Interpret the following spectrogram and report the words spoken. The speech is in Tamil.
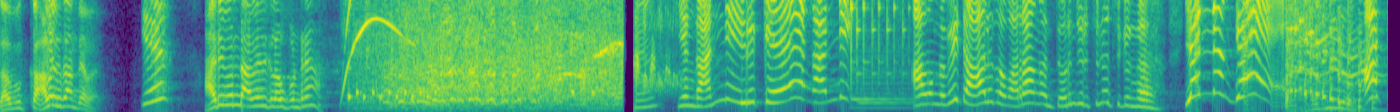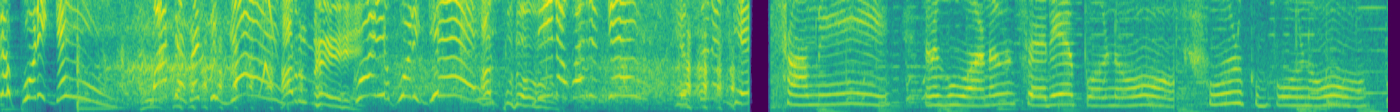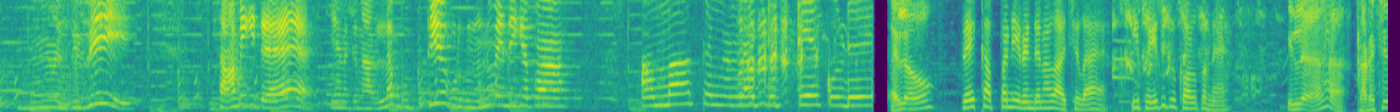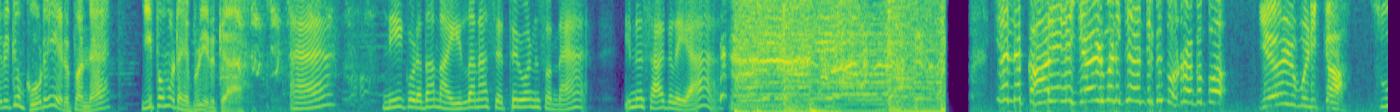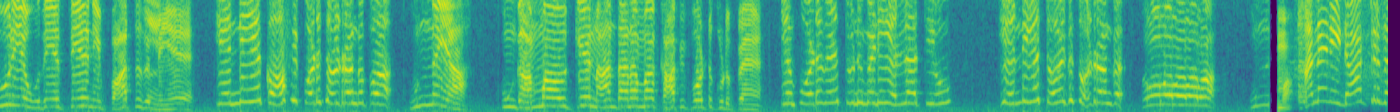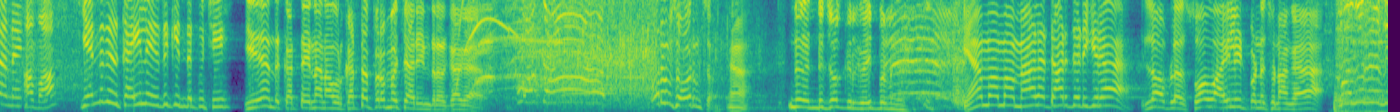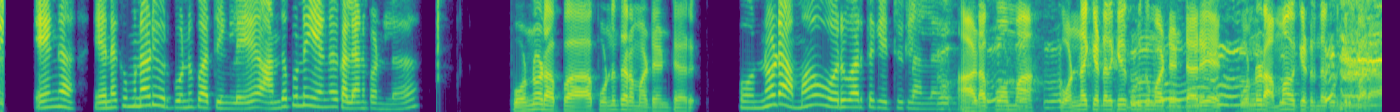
லவ்வுக்கு அழகு தான் தேவை. ஏன்? அறிவு வந்து அவ லவ் பண்றேன் எங்க அண்ணி இருக்கே எங்க அண்ணி. அவங்க வீட்டு ஆளுங்க வராங்கன்னு தெரிஞ்சிருச்சுன்னு வச்சுக்கோங்க. என்னங்க? ஆட்ட போடிங்க. வெட்டுங்க அருமை. கோழி போடிங்க அற்புதம். மீனை வருங்க எத்தனைங்க? சாமி எனக்கு உடம்பு சரியா போகணும். ஸ்கூலுக்கு போகணும். திவி சாமி கிட்ட எனக்கு நல்ல புத்திய கொடுக்கணும்னு வேண்டிக்கப்பா. அம்மாவுக்கு நல்லா புத்திய கொடு. ஹலோ? பிரேக்கப் பண்ணி ரெண்டு நாள் ஆச்சுல? இப்ப எதுக்கு கால் பண்ண? இல்ல கடைசி வரைக்கும் கூட இருப்பேன் இப்ப மட்டும் எப்படி இருக்க? நீ கூட தான் நான் இல்லனா செத்துருவேன்னு சொன்னேன். இன்னும் சாகலையா? என்ன காலையில ஏழு மணிக்கு எந்திரிக்க சொல்றாங்கப்பா. ஏழு மணிக்கா? சூரிய உதயத்தையே நீ பார்த்தது இல்லையே என்னையே காஃபி போட சொல்றாங்கப்பா. உன்னையா உங்க அம்மாவுக்கே நான் தானம்மா காப்பி போட்டு கொடுப்பேன். என் புடவை துணிமணி எல்லாத்தையும் என்னையே துவைக்க சொல்றாங்க. அண்ணா நீ டாக்டர் தானே? ஆமா. என்னது இது கையில எதுக்கு இந்த குச்சி? ஏன் இந்த கட்டைனா நான் ஒரு கட்ட பிரம்மச்சாரின்றதுக்காக. நிமிஷம் ஒரு நிமிஷம். இன்னும் ரெண்டு ஜோக் இருக்கு வெயிட் பண்ணுங்க. ஏன் மாமா மேல டார்ச் அடிக்கிற? இல்ல அப்பல சோவை ஹைலைட் பண்ண சொன்னாங்க. ஏங்க எனக்கு முன்னாடி ஒரு பொண்ணு பாத்தீங்களே அந்த பொண்ணு ஏங்க கல்யாணம் பண்ணல? பொண்ணோட அப்பா பொண்ணு தர மாட்டேன்ட்டாரு. பொண்ணோட அம்மா ஒரு வார்த்தை கேட்டிருக்கலாம்ல. அடப்போம்மா பொண்ணை கெட்டதுக்கே கொடுக்க மாட்டேன்ட்டாரு. பொண்ணோட அம்மாவை கெட்டிருந்தா கொடுத்துருப்பாரா?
